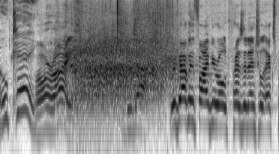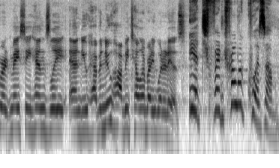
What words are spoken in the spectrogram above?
okay. All right. We'll do that. We're back with five-year-old presidential expert Macey Hensley, and you have a new hobby. Tell everybody what it is. It's ventriloquism.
